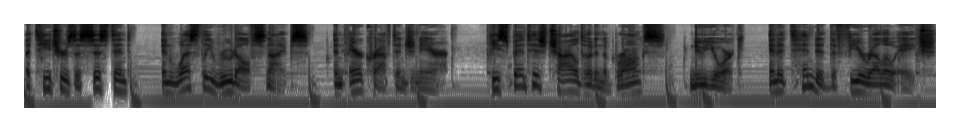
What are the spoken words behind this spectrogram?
a teacher's assistant, and Wesley Rudolph Snipes, an aircraft engineer. He spent his childhood in the Bronx, New York, and attended the Fiorello H.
